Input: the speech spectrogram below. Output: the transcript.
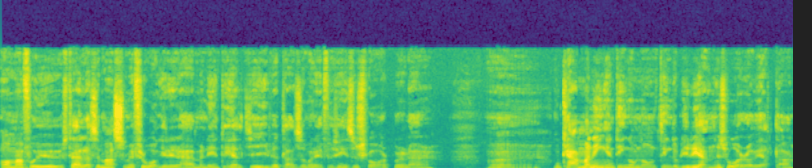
Ja, man får ju ställa sig massor med frågor i det här, men det är inte helt givet alltså vad det finns för svar på det där. Eh, och kan man ingenting om någonting, då blir det ännu svårare att veta.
